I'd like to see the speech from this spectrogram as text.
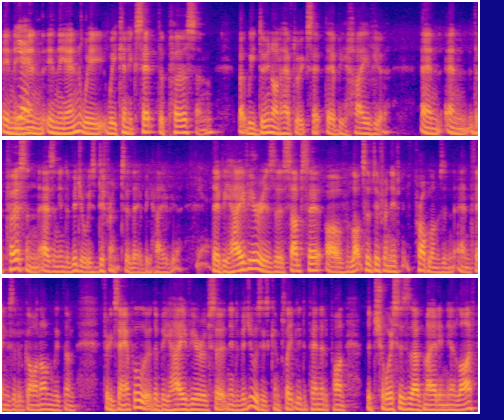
in the yeah. end, in the end, we we can accept the person, but we do not have to accept their behaviour. And and the person as an individual is different to their behaviour. Yeah. Their behaviour is a subset of lots of different problems and, and things that have gone on with them. For example, the behaviour of certain individuals is completely dependent upon the choices they've made in their life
